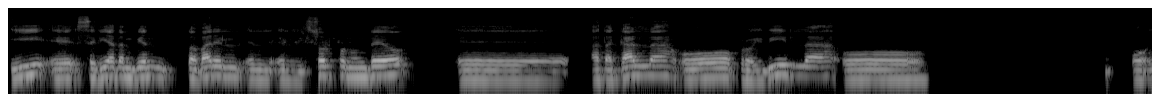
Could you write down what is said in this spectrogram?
Y eh, sería también tapar el, el, el, sol con un dedo, eh, atacarlas o prohibirlas o, o,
